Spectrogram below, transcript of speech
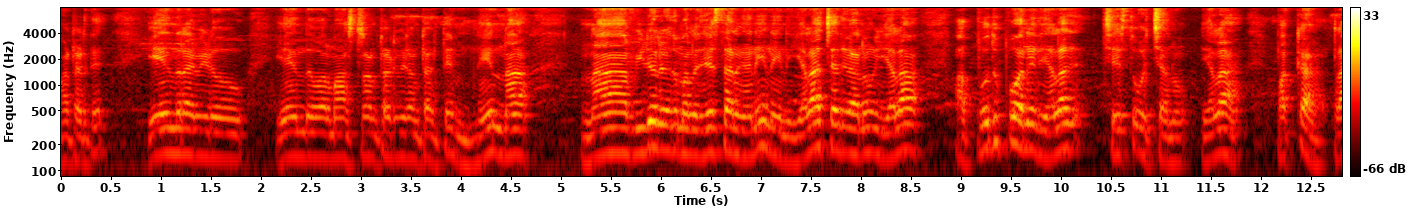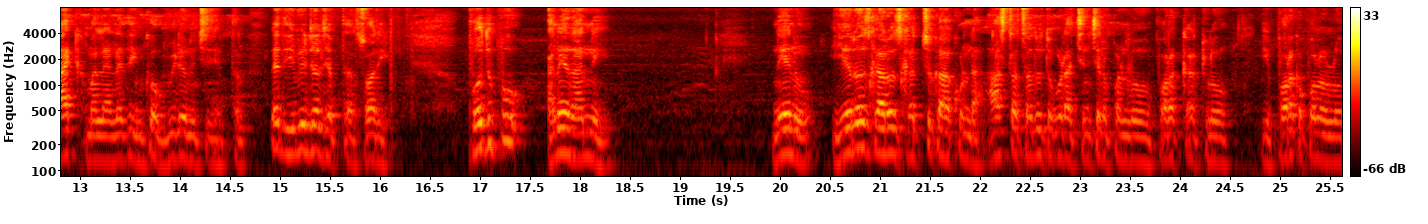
మాట్లాడితే ఏందిరా వీడు? ఏందో వాళ్ళ మాస్టర్ అంటాడు వీడు అంటాడు. అంటే నేను నా నా వీడియోలు ఏదో మళ్ళీ చేస్తాను కానీ నేను ఎలా చదివాను ఎలా ఆ పొదుపు అనేది ఎలా చేస్తూ వచ్చాను ఎలా పక్క ట్రాక్ మళ్ళీ అనేది ఇంకొక వీడియో నుంచి చెప్తాను. లేదు ఈ వీడియోలో చెప్తాను సారీ. పొదుపు అనేదాన్ని నేను ఏ రోజుకి ఆ రోజు ఖర్చు కాకుండా హాస్టల్ చదువుతూ కూడా చిన్న చిన్న పనులు పొరకట్లు ఈ పొరక పొలంలో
